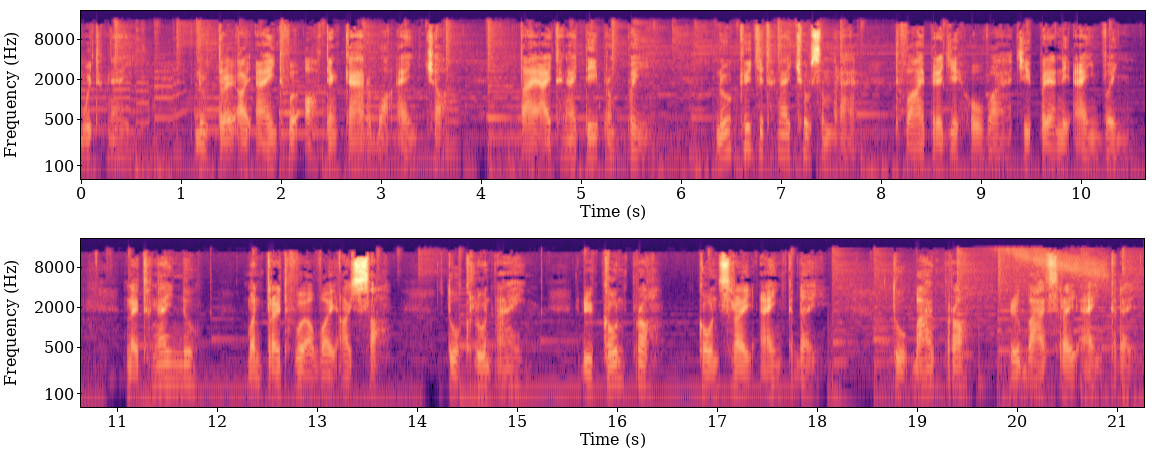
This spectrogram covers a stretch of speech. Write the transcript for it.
6ថ្ងៃនោះត្រូវឲ្យឯងធ្វើអស់ទាំងការរបស់ឯងចោះតែឯថ្ងៃទី7នោះគឺជាថ្ងៃឈប់សម្រាកថ្វាយព្រះយេហូវ៉ាជាព្រះនេះឯងវិញ នៅថ្ងៃនោះមិនត្រូវធ្វើអ្វីឲ្យសោះទោះខ្លួនឯងឬកូនប្រុសកូនស្រីឯងក្តីទោះបាវប្រុសឬបាវស្រីឯងក្តី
